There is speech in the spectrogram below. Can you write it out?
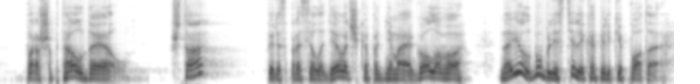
– прошептал Дейл. «Что?» – переспросила девочка, поднимая голову. На её лбу блестели капельки пота.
